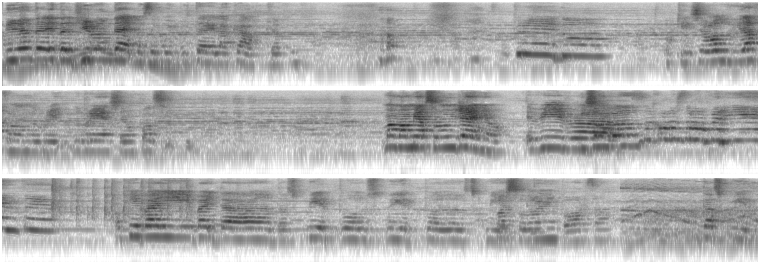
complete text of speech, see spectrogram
Devi andare dal girondello se vuoi buttare la cacca. Prego. Ok, se vado di lato non dovrei, dovrei essere un po' sicuro. Mamma mia, sono un genio! Evviva! Mi sono guardato con la strada per niente! Ok, vai, vai da, da Squirpo, Squirpo, Squirpo. Questo dove mi porta? Da Squirpo.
